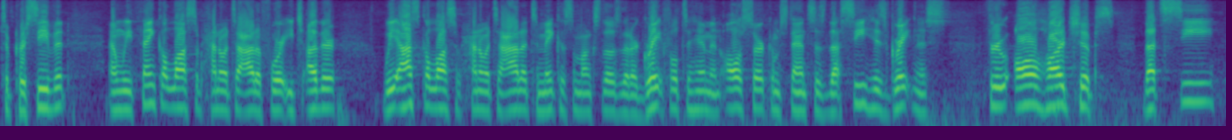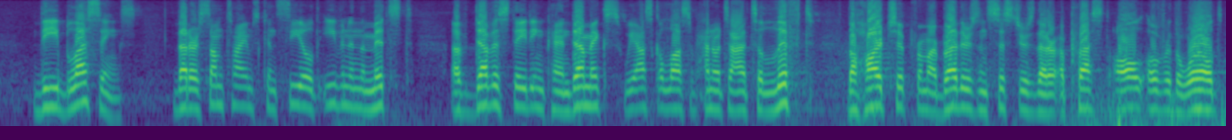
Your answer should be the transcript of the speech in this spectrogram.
to perceive it. And we thank Allah subhanahu wa ta'ala for each other. We ask Allah subhanahu wa ta'ala to make us amongst those that are grateful to Him in all circumstances, that see His greatness through all hardships, that see the blessings that are sometimes concealed even in the midst of devastating pandemics. We ask Allah subhanahu wa ta'ala to lift the hardship from our brothers and sisters that are oppressed all over the world,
